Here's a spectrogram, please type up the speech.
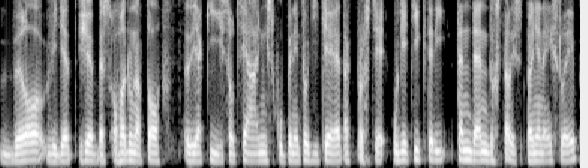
bylo vidět, že bez ohledu na to, z jaký sociální skupiny to dítě je, tak prostě u dětí, který ten den dostali splněný slib,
